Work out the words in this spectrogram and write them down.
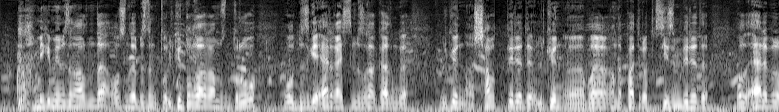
мекемеміздің алдында осындай біздің үлкен тұлғаларымыздың тұруы ол бізге әрқайсымызға кәдімгі үлкен э, шабыт береді үлкен э, былай қарағанда патриоттық сезім береді ол әрбір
